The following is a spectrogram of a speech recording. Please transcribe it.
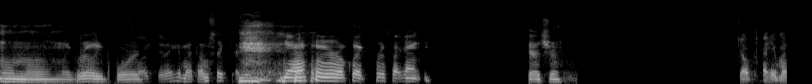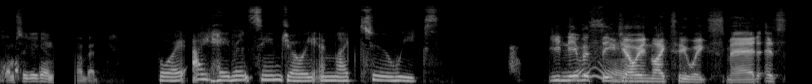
Oh no, I'm like really bored. Did I hit my thumbstick? Yeah, come here real quick for a second. Gotcha. Oh, I hit my thumbstick again. My bad. Boy, I haven't seen Joey in like two weeks. You never see hmm. Joey in like two weeks, Mad. It's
